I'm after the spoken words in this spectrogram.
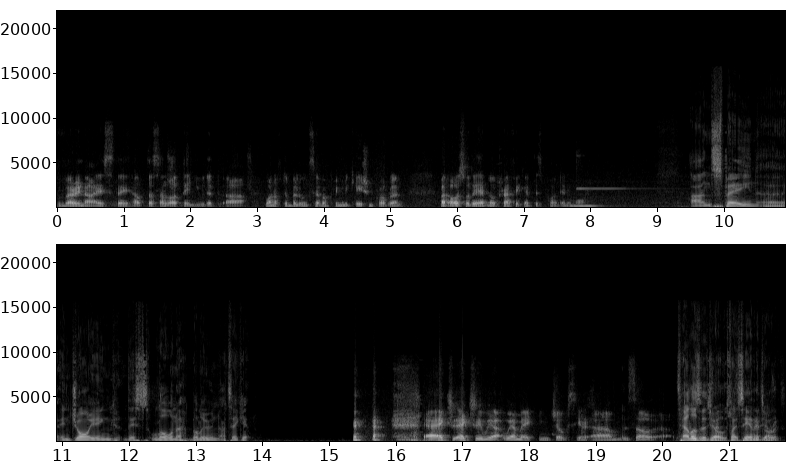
very nice. They helped us a lot. They knew that one of the balloons have a communication problem, but also they had no traffic at this point anymore and Spain uh, enjoying this loner balloon. I take it. actually, actually, we are we are making jokes here. Um, so uh, tell us the jokes. Let's hear the jokes.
